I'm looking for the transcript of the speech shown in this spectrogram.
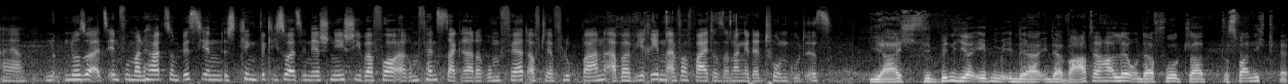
Ah ja. Nur so als Info, man hört so ein bisschen, es klingt wirklich so, als wenn der Schneeschieber vor eurem Fenster gerade rumfährt auf der Flugbahn, aber wir reden einfach weiter, solange der Ton gut ist. Ja, ich bin hier eben in der, in der Wartehalle und da fuhr klar, das war, nicht der,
